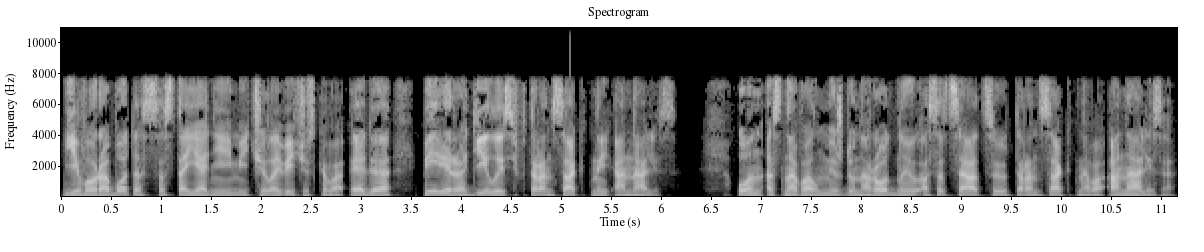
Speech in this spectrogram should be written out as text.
его работа с состояниями человеческого эго переродилась в трансактный анализ. Он основал Международную ассоциацию трансактного анализа,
